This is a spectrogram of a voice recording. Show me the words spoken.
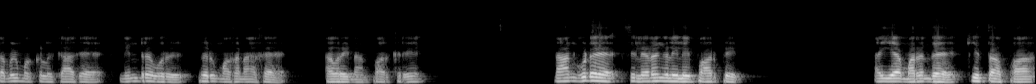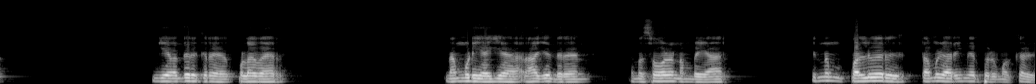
தமிழ் மக்களுக்காக நின்ற ஒரு பெருமகனாக அவரை நான் பார்க்கிறேன். நான் கூட சில இடங்களிலே பார்ப்பேன். ஐயா மறைந்த கீதாப்பா இங்கே வந்திருக்கிற புலவர் நம்முடைய ஐயா ராஜேந்திரன் நம்ம சோழ நம்பையார் இன்னும் பல்வேறு தமிழ் அறிஞர் பெருமக்கள்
